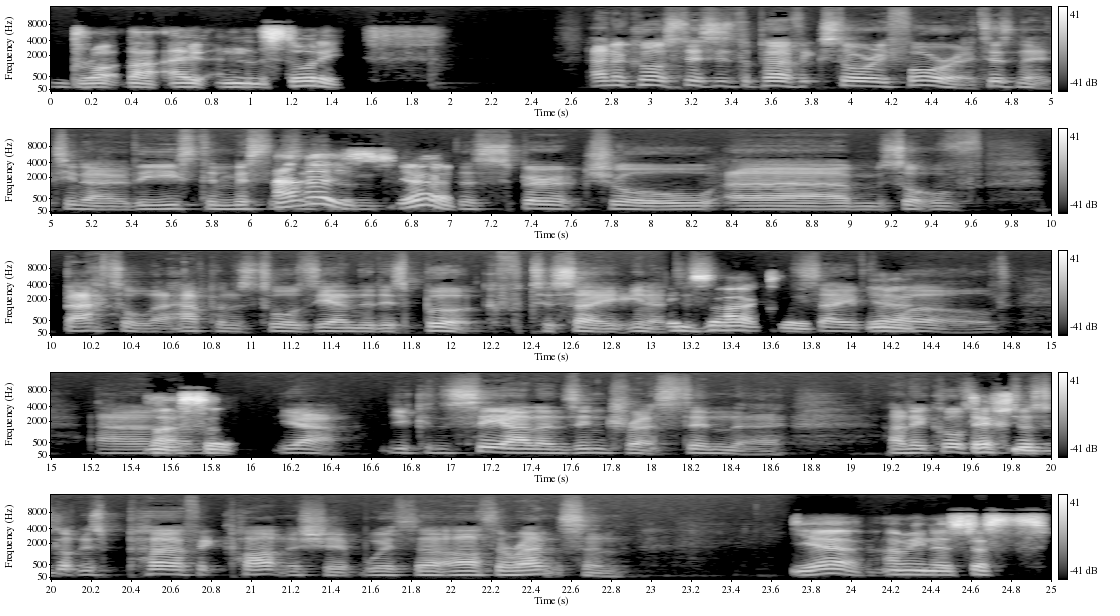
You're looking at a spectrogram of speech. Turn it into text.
brought that out in the story. And of course, this is the perfect story for it, isn't it? You know, the Eastern mysticism, is, yeah. the spiritual um, sort of battle that happens towards the end of this book to say, you know, exactly save yeah. the world. Um, That's it. Yeah, you can see Alan's interest in there, and of course, Definitely. he's just got this perfect partnership with uh, Arthur Ranson. Yeah, I mean, it's just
